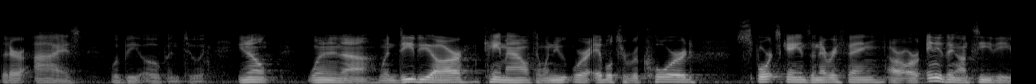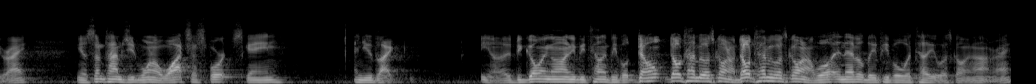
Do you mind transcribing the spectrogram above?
that our eyes would be open to it. You know, when, uh, when DVR came out and when you were able to record sports games and everything, or, or anything on TV, right? You know, sometimes you'd want to watch a sports game and you'd like you know, it'd be going on, you'd be telling people, don't, don't tell me what's going on, don't tell me what's going on. Well, inevitably, people would tell you what's going on, right?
